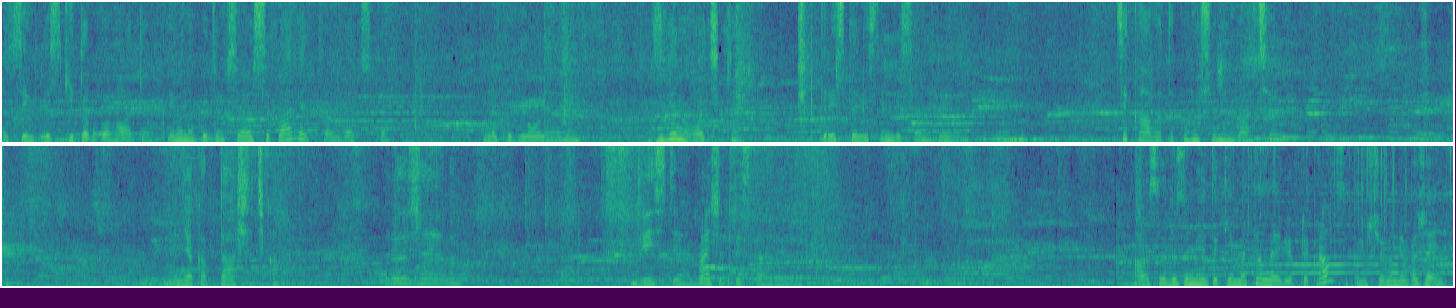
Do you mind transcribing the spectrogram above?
оцих блискіток багато. І воно потім все осипається, бачите, на підлозі. Дзвіночки 380 гривень. Цікаво, такого ще не бачила. Вон яка пташечка. Рожева. 200, майже 300 гривень. А ось я розумію такі металеві прикраси, тому що вони важенькі,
